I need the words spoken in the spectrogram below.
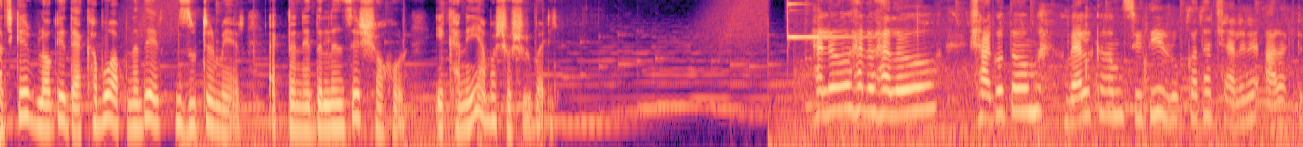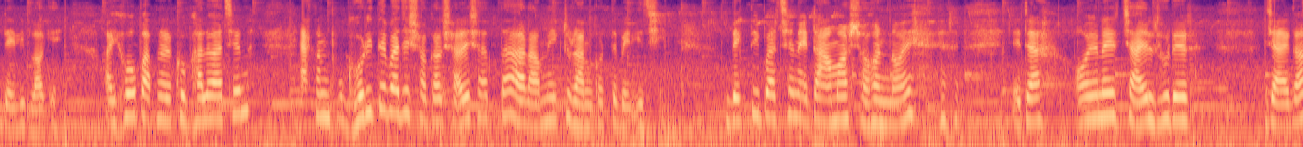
আজকের ব্লগে দেখাবো আপনাদের জুটের মেয়ের একটা নেদারল্যান্ডসের শহর। এখানেই আমার শ্বশুরবাড়ি। হ্যালো হ্যালো হ্যালো স্বাগতম। ওয়েলকাম স্মৃতির রূপকথা চ্যানেলের আর একটা ডেইলি ব্লগে আই হোপ আপনারা খুব ভালো আছেন। এখন ঘড়িতে বাজে সকাল সাড়ে সাতটা আর আমি একটু রান করতে বেরিয়েছি। দেখতেই পাচ্ছেন, এটা আমার শহর নয়। এটা অয়নের চাইল্ডহুডের জায়গা,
